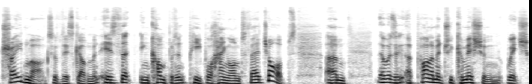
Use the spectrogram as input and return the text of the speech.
trademarks of this government is that incompetent people hang on to their jobs. Um, there was a, a, parliamentary commission which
